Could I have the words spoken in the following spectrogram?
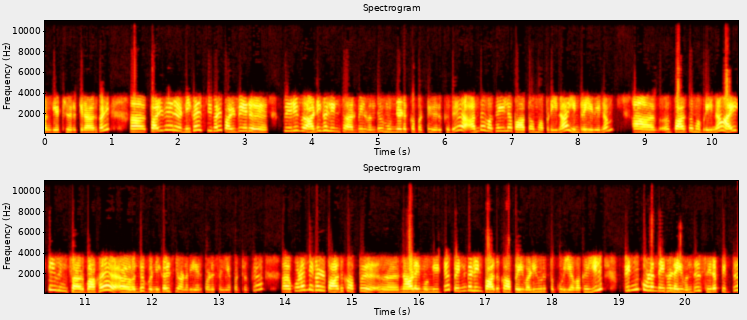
பங்கேற்று இருக்கிறார்கள் பல்வேறு நிகழ்ச்சிகள் பல்வேறு பிரிவு அணிகளின் சார்பில் வந்து முன்னெடுக்கப்பட்டு இருக்குது. அந்த வகையில பார்த்தோம் அப்படின்னா இன்றைய தினம் பார்த்தோம் அப்படின்னா ஐடிவின் சார்பாக வந்து நிகழ்ச்சியானது ஏற்பாடு செய்யப்பட்டிருக்கு. குழந்தைகள் பாதுகாப்பு நாளை முன்னிட்டு பெண்களின் பாதுகாப்பை வலியுறுத்தக்கூடிய வகையில் பெண் குழந்தைகளை வந்து சிறப்பித்து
